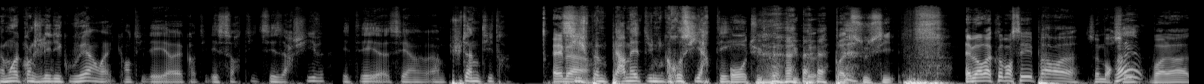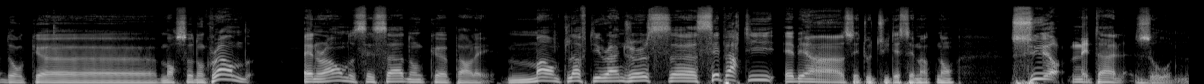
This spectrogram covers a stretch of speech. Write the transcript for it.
moi, quand je l'ai découvert, ouais, quand il est euh, quand il est sorti de ses archives, était euh, c'est un, un putain de titre. Eh ben, Si je peux me permettre une grossièreté. Oh, tu peux, tu peux, pas de souci. Eh ben, on va commencer par euh, ce morceau. Ouais. Voilà, donc euh, morceau donc Round and Round, c'est ça, donc euh, Mount Lofty Rangers. Euh, c'est parti. Eh bien, c'est tout de suite et c'est maintenant sur Metal Zone.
